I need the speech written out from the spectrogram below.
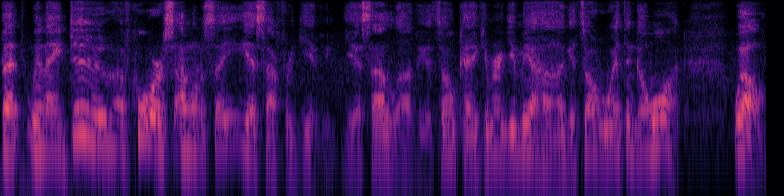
But when they do, of course, I'm going to say, Yes, I forgive you. Yes, I love you. It's okay. Come here give me a hug. It's over with and go on. Well,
